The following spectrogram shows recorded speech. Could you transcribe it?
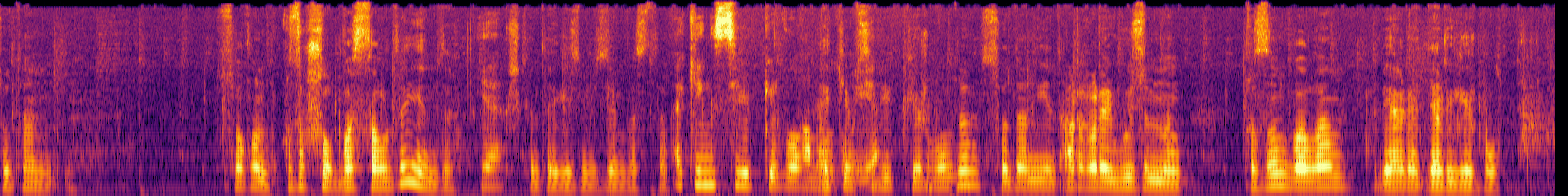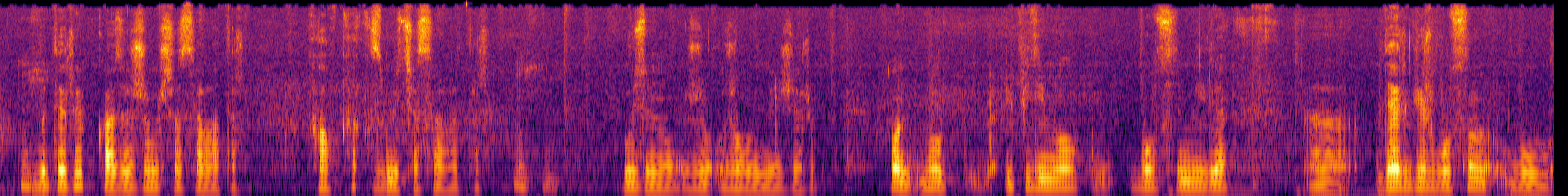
Содан соған қызығушылық басталды енді. Иә. Кішкентай кезімізден бастап. Әкеңіз себепкер болған болды әкем иә? себепкер болды. Содан енді ары қарай өзімнің қызым балам бәрі дәрігер болып бітіріп қазір жұмыс жасап жатыр. Халыққа қызмет жасап жатыр. Өзінің жо- жолымен жүріп. Он- бұл эпидемиолог болсын мейлі ә, дәрігер болсын бұл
